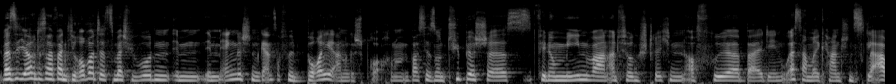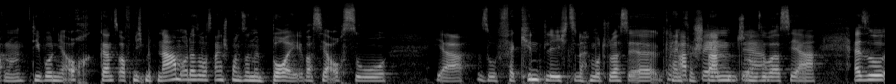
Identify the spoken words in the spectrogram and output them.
Was ich auch interessant fand, die Roboter zum Beispiel wurden im, im Englischen ganz oft mit Boy angesprochen, was ja so ein typisches Phänomen war, in Anführungsstrichen, auch früher bei den US-amerikanischen Sklaven. Die wurden ja auch ganz oft nicht mit Namen oder sowas angesprochen, sondern mit Boy, was ja auch so, ja, so verkindlicht, so nach dem Motto, du hast ja keinen Verstand und ja. sowas, ja. Also,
